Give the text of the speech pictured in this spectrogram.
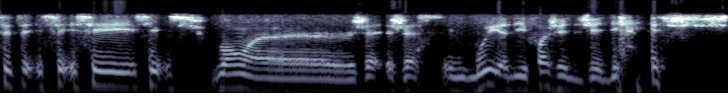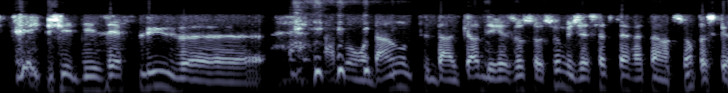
c'est bon. Euh, je, je, oui, il y a des fois j'ai des j'ai des effluves euh, abondantes dans le cadre des réseaux sociaux, mais j'essaie de faire attention parce que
